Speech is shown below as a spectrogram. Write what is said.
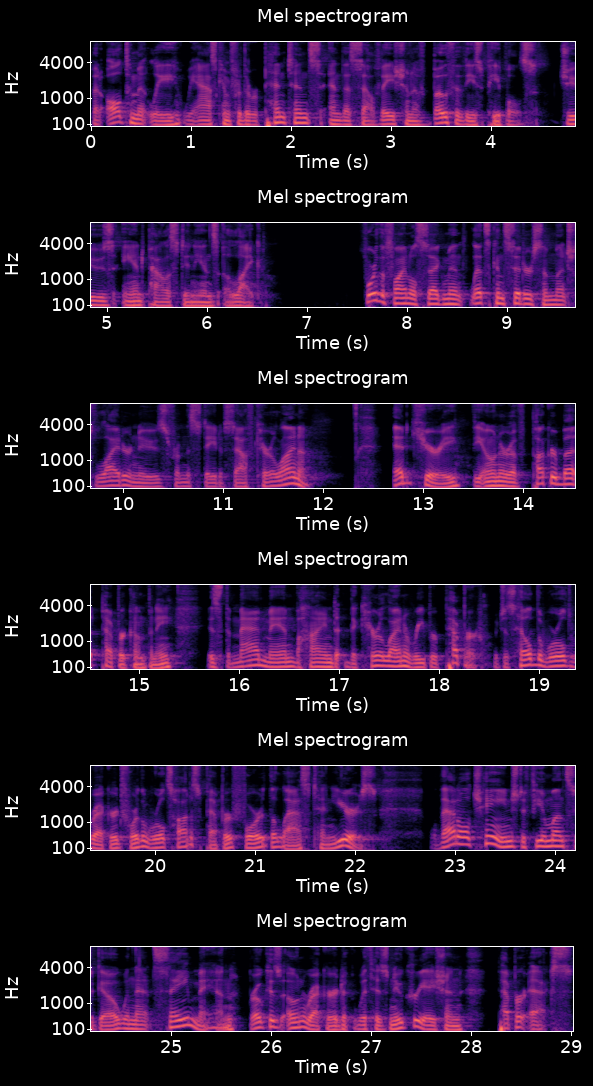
but ultimately we ask Him for the repentance and the salvation of both of these peoples, Jews and Palestinians alike. For the final segment, let's consider some much lighter news from the state of South Carolina. Ed Currie, the owner of Puckerbutt Pepper Company, is the madman behind the Carolina Reaper pepper, which has held the world record for the world's hottest pepper for the last 10 years. Well, that all changed a few months ago when that same man broke his own record with his new creation, Pepper X,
